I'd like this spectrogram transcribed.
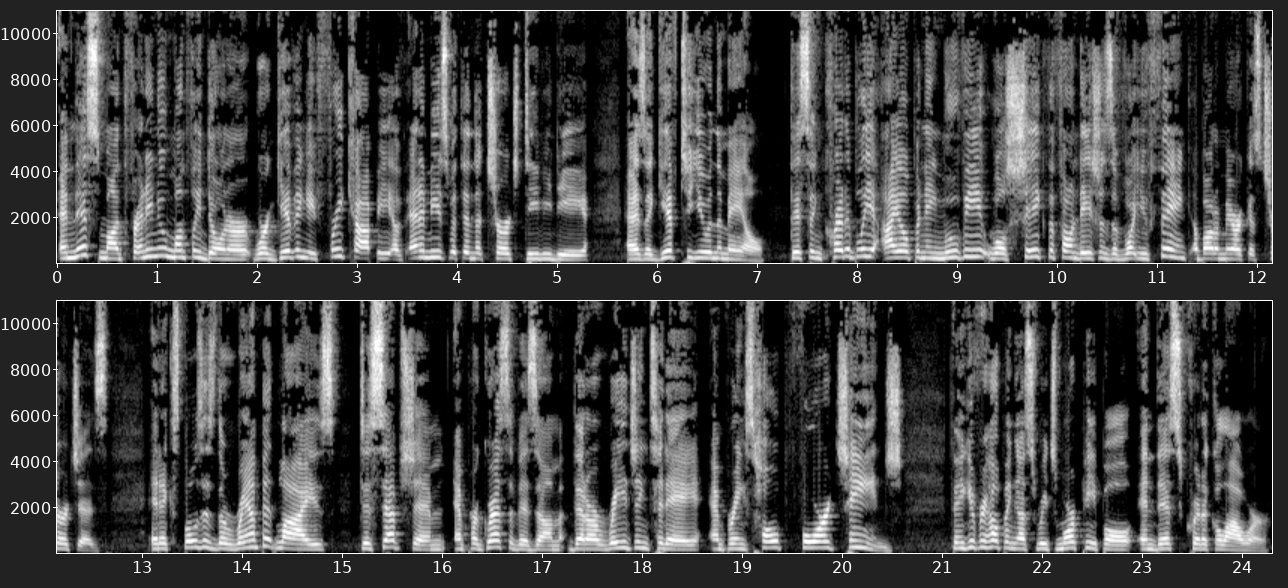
And this month, for any new monthly donor, we're giving a free copy of Enemies Within the Church DVD as a gift to you in the mail. This incredibly eye-opening movie will shake the foundations of what you think about America's churches. It exposes the rampant lies, deception, and progressivism that are raging today and brings hope for change. Thank you for helping us reach more people in this critical hour.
